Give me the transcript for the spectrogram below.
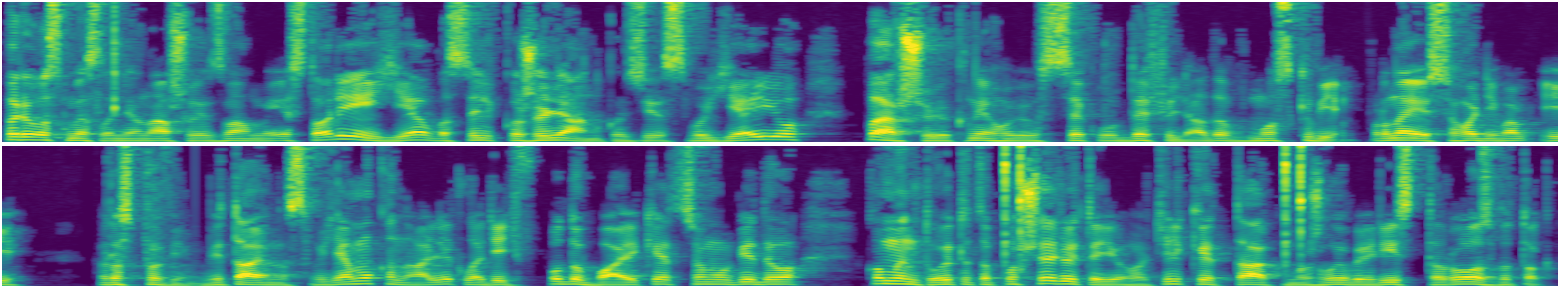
переосмислення нашої з вами історії є Василь Кожелянко зі своєю першою книгою з циклу Дефіляда в Москві. Про неї сьогодні вам і розповім. Вітаю на своєму каналі. Кладіть вподобайки цьому відео, коментуйте та поширюйте його. Тільки так можливий ріст та розвиток.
